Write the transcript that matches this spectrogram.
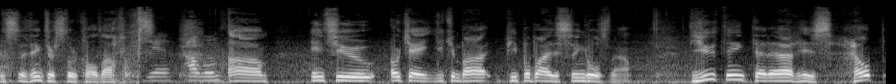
It's, I think they're still called albums. Yeah, albums. Uh, into okay, you can buy people buy the singles now. Do you think that that has helped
